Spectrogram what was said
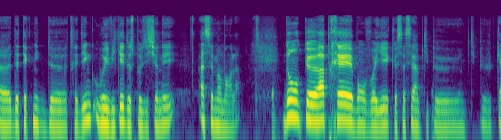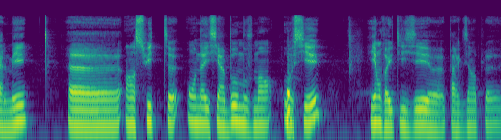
euh, des techniques de trading ou éviter de se positionner à ce moment-là. Donc euh, après bon vous voyez que ça s'est un petit peu calmé. ensuite on a ici un beau mouvement haussier et on va utiliser euh, par exemple euh,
